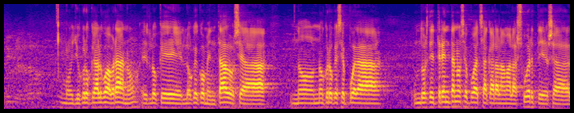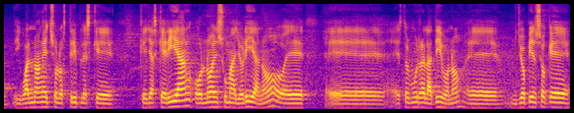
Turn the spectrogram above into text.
triples? Bueno, yo creo que algo habrá, ¿no? Es lo que, lo que he comentado, o sea, no, no creo que se pueda, un 2 de 30 no se puede achacar a la mala suerte, o sea, igual no han hecho los triples que, que ellas querían o no en su mayoría, ¿no? Eh, eh, esto es muy relativo, ¿no? Eh, yo pienso que,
